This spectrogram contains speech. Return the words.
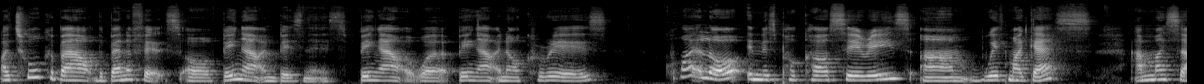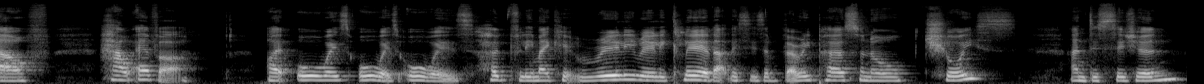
I talk about the benefits of being out in business, being out at work, being out in our careers quite a lot in this podcast series um, with my guests and myself. However, I always, always, always hopefully make it really, really clear that this is a very personal choice and decision,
